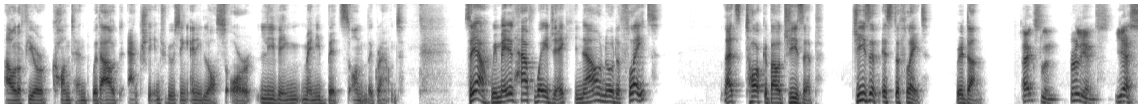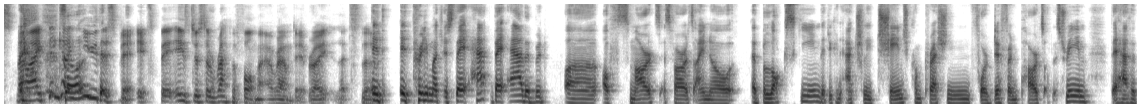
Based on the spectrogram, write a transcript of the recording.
out of your content without actually introducing any loss or leaving many bits on the ground. So yeah, we made it halfway, Jake. You now know the Deflate. Let's talk about gzip. gzip is the Deflate. We're done. Excellent. Brilliant. Yes. Now, I think so, I knew this bit. It's, it is just a wrapper format around it, right? That's the... It, it pretty much is. They, they add a bit uh, of smarts, as far as I know, a block scheme that you can actually change compression for different parts of the stream. They have a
